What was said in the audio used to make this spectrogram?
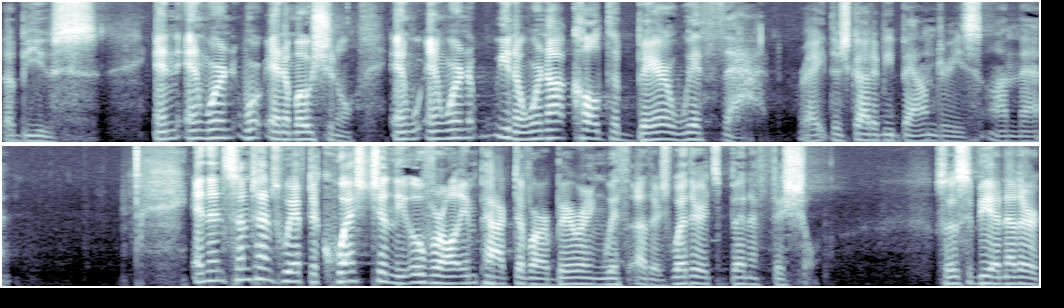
abuse. And, and we're, we're and emotional. And, and we're, you know, we're not called to bear with that right? There's got to be boundaries on that. And then sometimes we have to question the overall impact of our bearing with others, whether it's beneficial. So this would be another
